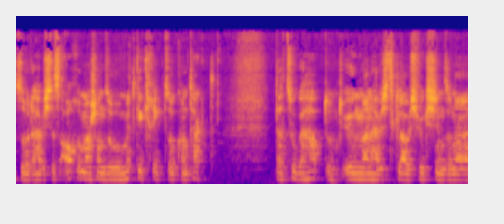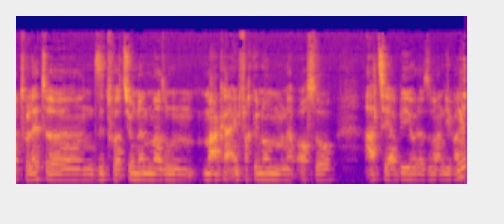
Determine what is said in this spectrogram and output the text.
So, da habe ich das auch immer schon so mitgekriegt, so Kontakt dazu gehabt und irgendwann habe ich, glaube ich, wirklich in so einer Toilette-Situation dann mal so einen Marker einfach genommen und habe auch so ACAB oder so an die Wand.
